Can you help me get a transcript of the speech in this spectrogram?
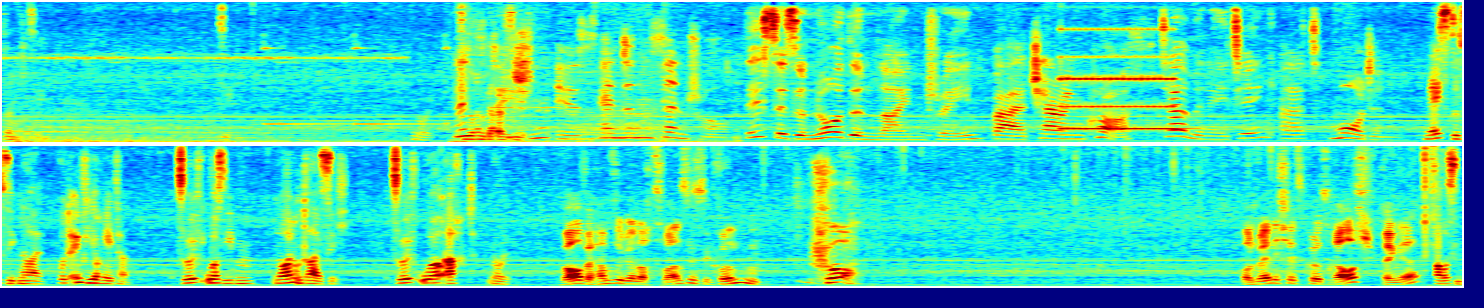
15, 7, 0. This station is Hendon Central This is a Northern Line train via Charing Cross, terminating at Morden. Nächstes Signal wird in 4 Meter. 12 Uhr 7, 39, 12 Uhr 8, 0. Wow, wir haben sogar noch 20 Sekunden. Boah. Und wenn ich jetzt kurz rausspringe, Außen.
